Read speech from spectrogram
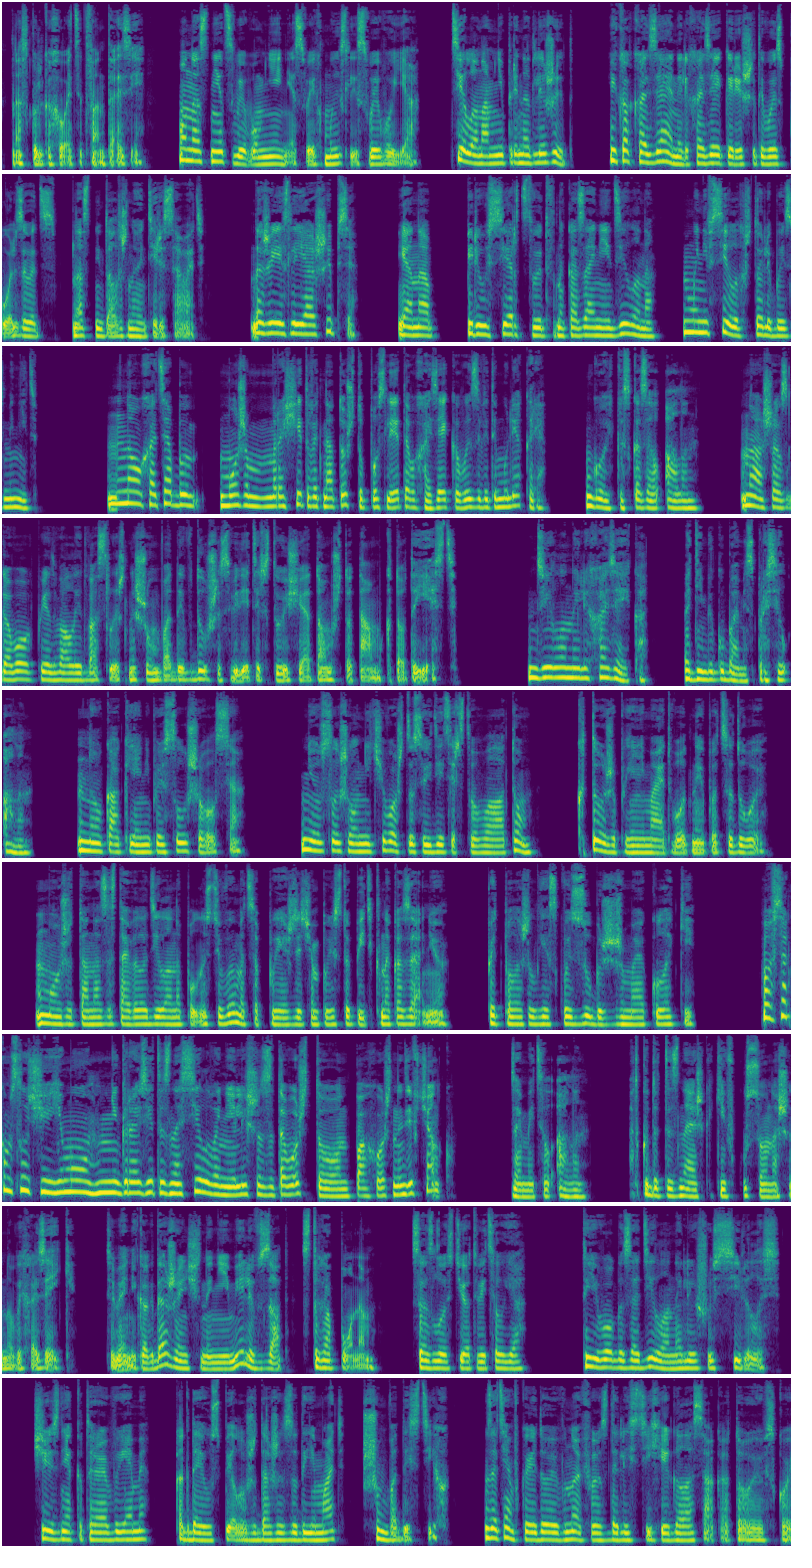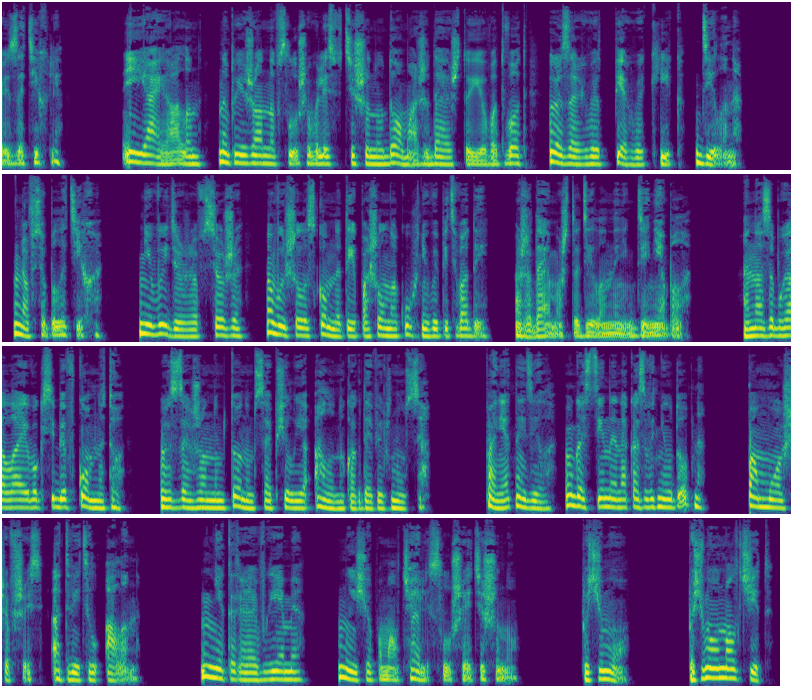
насколько хватит фантазии. У нас нет своего мнения, своих мыслей, своего я. Тело нам не принадлежит. И как хозяин или хозяйка решит его использовать, нас не должно интересовать. Даже если я ошибся, и она переусердствует в наказании Дилана, мы не в силах что-либо изменить. Но хотя бы можем рассчитывать на то, что после этого хозяйка вызовет ему лекаря, горько сказал Алан. Наш разговор прервал едва слышный шум воды в душе, свидетельствующий о том, что там кто-то есть. Дилан или хозяйка? одними губами спросил Алан. Но как я не прислушивался, не услышал ничего, что свидетельствовало о том, кто же принимает водные процедуры. Может, она заставила Дилана полностью вымыться, прежде чем приступить к наказанию, предположил я сквозь зубы, сжимая кулаки. Во всяком случае, ему не грозит изнасилование лишь из-за того, что он похож на девчонку заметил Алан. Откуда ты знаешь, какие вкусы у нашей новой хозяйки? Тебя никогда женщины не имели в зад с тропоном, со злостью ответил я. Ты его газадила, она лишь усилилась. Через некоторое время, когда я успел уже даже задремать, шум воды стих. Затем в коридоре вновь раздались тихие голоса, которые вскоре затихли. И я, и Алан напряженно вслушивались в тишину дома, ожидая, что ее вот-вот разорвет первый крик Дилана. Но все было тихо. Не выдержав, все же вышел из комнаты и пошел на кухню выпить воды, ожидаемо, что Дилана нигде не было. Она забрала его к себе в комнату, раздраженным тоном сообщил я Алану, когда вернулся. Понятное дело, в гостиной наказывать неудобно, поморщившись, ответил Алан. Некоторое время мы еще помолчали, слушая тишину. Почему? Почему он молчит?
